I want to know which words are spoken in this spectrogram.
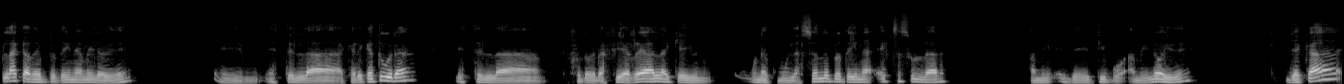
placas de proteína amiloide. Em, esta es la caricatura, esta es la fotografía real, aquí hay una acumulación de proteína extracelular de tipo amiloide. Y acá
